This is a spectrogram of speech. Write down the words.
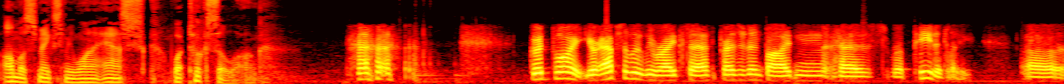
almost makes me want to ask what took so long. Good point. You're absolutely right, Seth. President Biden has repeatedly uh,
